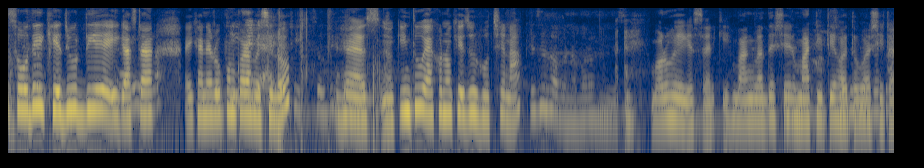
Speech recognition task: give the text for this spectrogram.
সৌদির খেজুর দিয়ে এই গাছটা এখানে রোপণ করা হয়েছিল। হ্যাঁ কিন্তু এখনও খেজুর হচ্ছে না। খেজুর হবে না বড় হয়ে গেছে। বড় হয়ে গেছে আর কি। বাংলাদেশের মাটিতে হয়তো বা সেটা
